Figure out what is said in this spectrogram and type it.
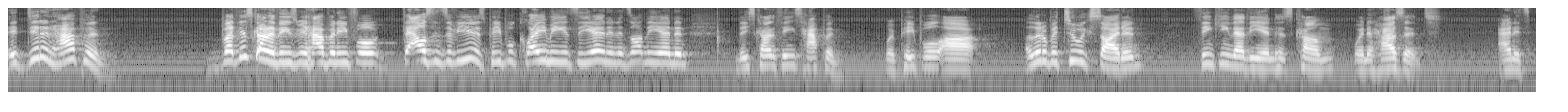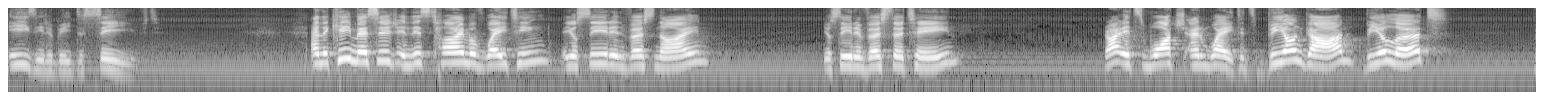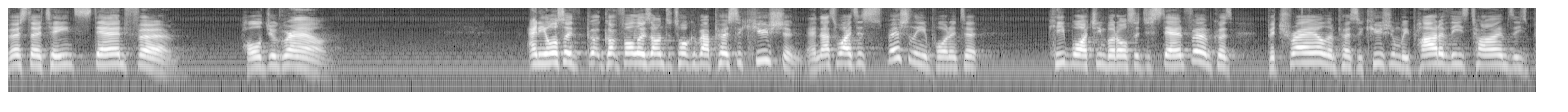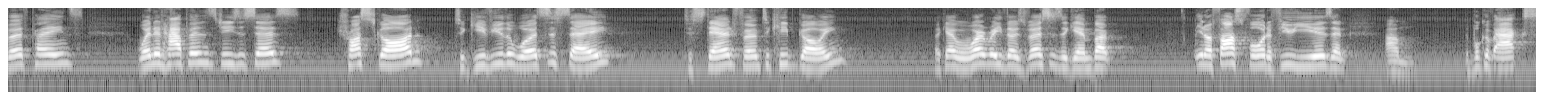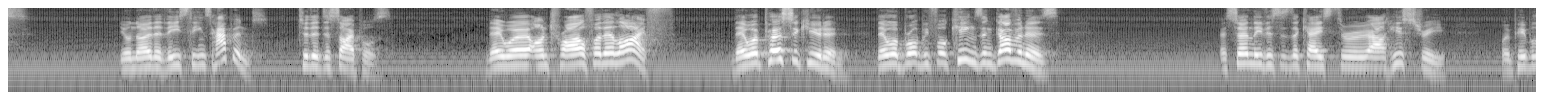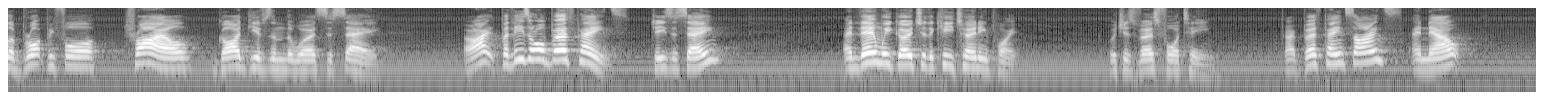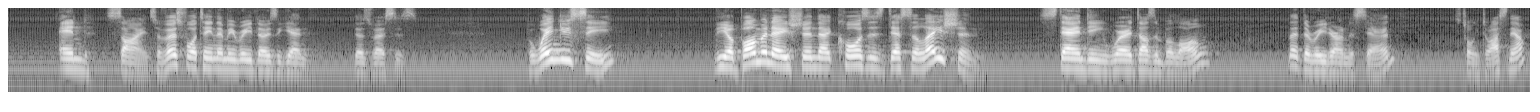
It didn't happen. But this kind of thing's been happening for thousands of years. People claiming it's the end and it's not the end. And these kind of things happen when people are a little bit too excited, thinking that the end has come when it hasn't. And it's easy to be deceived. And the key message in this time of waiting, you'll see it in verse 9, you'll see it in verse 13. Right? It's watch and wait. It's be on guard, be alert, Verse 13 stand firm, hold your ground. And he also got, got follows on to talk about persecution. And that's why it's especially important to keep watching, but also to stand firm because betrayal and persecution will be part of these times, these birth pains. When it happens, Jesus says, trust God to give you the words to say, to stand firm, to keep going. Okay, we won't read those verses again, but you know, fast forward a few years and um, the book of Acts, you'll know that these things happened to the disciples. They were on trial for their life, they were persecuted, they were brought before kings and governors. And certainly, this is the case throughout history. When people are brought before trial, God gives them the words to say. All right? But these are all birth pains, Jesus saying. And then we go to the key turning point, which is verse 14. All right, birth pain signs, and now end signs. So, verse 14, let me read those again, those verses. But when you see the abomination that causes desolation standing where it doesn't belong, let the reader understand. He's talking to us now.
